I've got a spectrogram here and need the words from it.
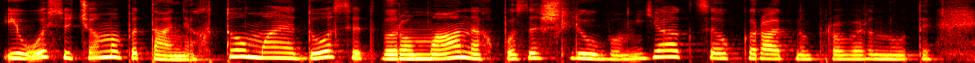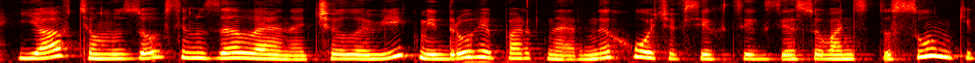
І ось у чому питання: хто має досвід в романах поза шлюбом? Як це акуратно провернути? Я в цьому зовсім зелена. Чоловік, мій другий партнер. Не хочу всіх цих з'ясувань стосунків,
